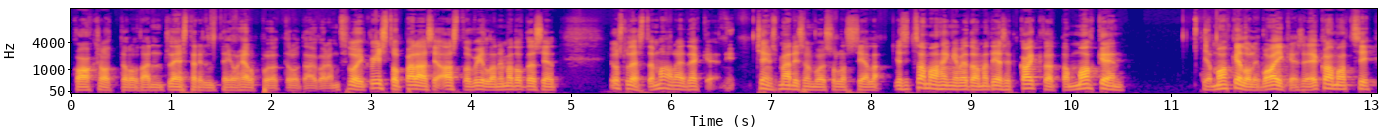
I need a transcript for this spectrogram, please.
kaksi ottelua, tai nyt Leicesterille nyt ei ole helppoja otteluita aikoina, mutta silloin oli Crystal Palace ja Aston Villa, niin mä totesin, että jos Leicester maaleja tekee, niin James Madison voisi olla siellä. Ja sitten sama hengenveto, mä tiesin, että kaikki laittaa Maken, ja Makel oli vaikea se eka matsi,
